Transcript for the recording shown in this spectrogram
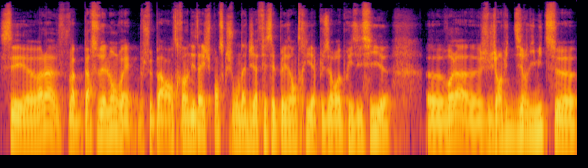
c'est euh, voilà. Enfin, personnellement, ouais. Je vais pas rentrer en détail. Je pense qu'on a déjà fait cette plaisanterie à plusieurs reprises ici. Euh, voilà. J'ai envie de dire, limite, euh,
